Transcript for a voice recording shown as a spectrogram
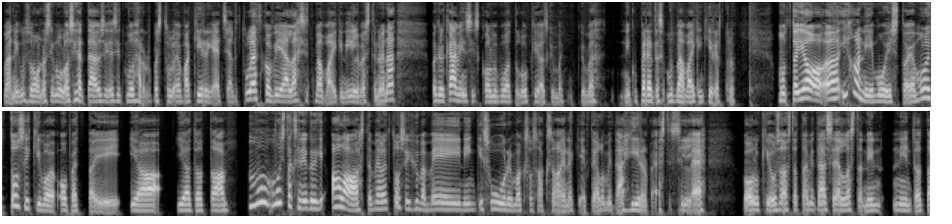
mä niinku zoonasin ulos ihan täysin ja sitten mulla rupesi tulemaan vaan kirjeet sieltä, tuletko vielä? Sitten mä vaikin ilmestynyt enää. Mä kyllä kävin siis kolme vuotta lukioa, että kyllä mä, kyllä mä niinku periaatteessa, mutta mä en vaikin kirjoittanut. Mutta joo, äh, ihania muistoja. Mulla oli tosi kivoja opettajia ja, ja tota, mu- muistaakseni jotenkin ala-aste, meillä oli tosi hyvä meininki suurimmaksi osaksi ainakin, että ei ollut mitään hirveästi silleen koulukiusausta tai mitään sellaista, niin, niin tota,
